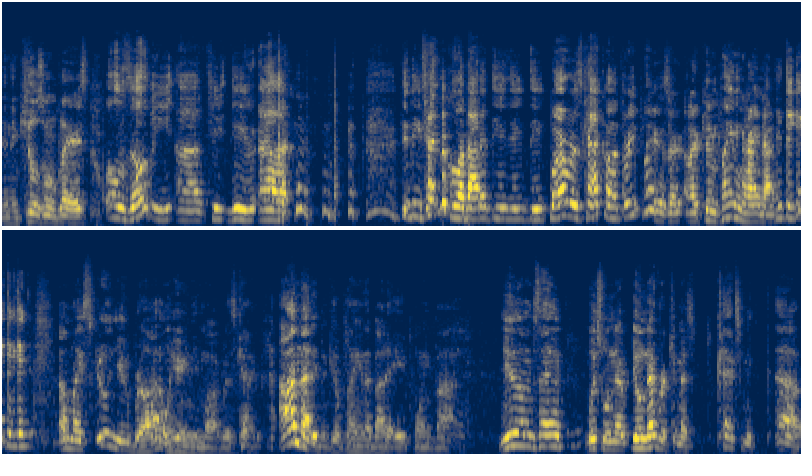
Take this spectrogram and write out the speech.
And then Killzone players, oh Zobi, uh, to, to, uh, to be technical about it, the, the, the Marvel vs. Capcom 3 players are, are complaining right now. I'm like, screw you, bro. I don't hear any Marvel vs. Capcom. I'm not even complaining about an 8.5. You know what I'm saying? Which will never, you'll never catch me, uh,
